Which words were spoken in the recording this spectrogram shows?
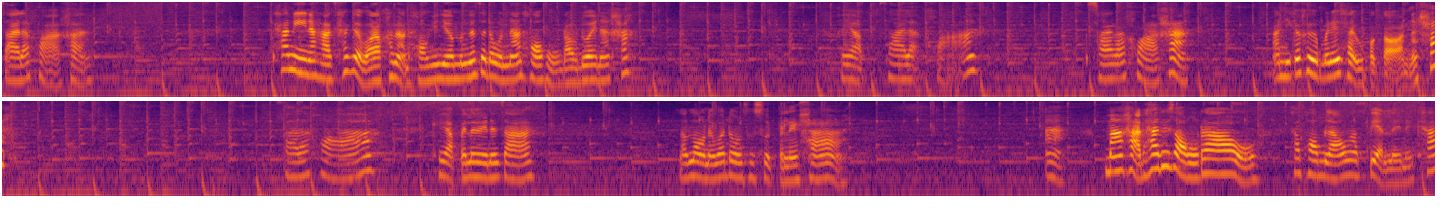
ซ้ายและขวาค่ะท่านี้นะคะ ถ้าเกิดว่าเราขมวดท้องเยอะๆ มันก็จะโดนหน้าท้องของเราด้วยนะคะ ขยับซ้ายและขวา ซ้ายและขวาค่ะ อันนี้ก็คือไม่ได้ใช้อุปกรณ์นะคะ ซ้ายและขวา ขยับไปเลยนะจ๊ะ รับรองได้ว่าโดนสุดๆไปเลยค่ะ อะมาค่ะท่าที่สองเรา ถ้าพร้อมแล้วมาเปลี่ยนเลยนะคะ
